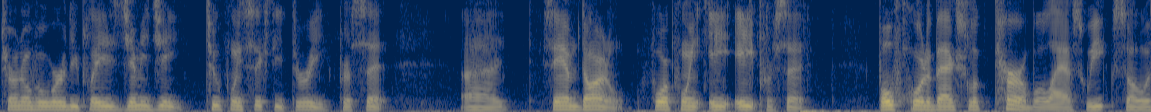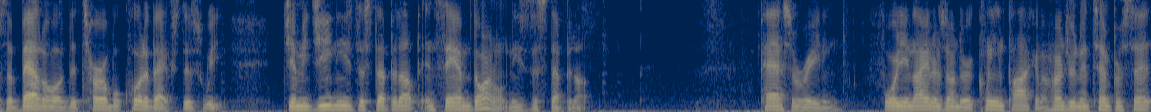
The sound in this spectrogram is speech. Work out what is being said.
Turnover worthy plays Jimmy G, 2.63%. Uh, Sam Darnold, 4.88%. Both quarterbacks looked terrible last week, so it's a battle of the terrible quarterbacks this week. Jimmy G needs to step it up, and Sam Darnold needs to step it up. Passer rating 49ers under a clean pocket, 110%,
